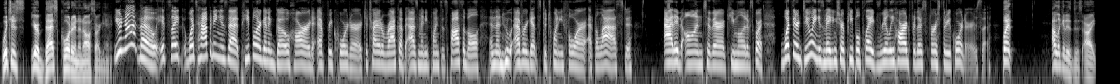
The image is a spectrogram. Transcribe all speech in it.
which is your best quarter in an All Star game. you're not though it's like what's happening is that people are going to go hard every quarter to try to rack up as many points as possible and then whoever gets to 24 at the last added on to their cumulative score what they're doing is making sure people play really hard for those first three quarters But I look at it as this. All right,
